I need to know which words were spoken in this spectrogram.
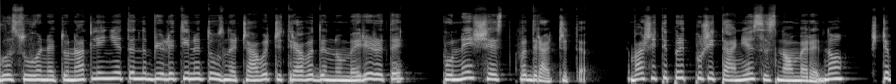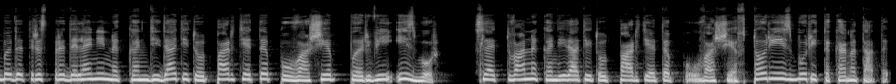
Гласуването над линията на бюлетината означава, че трябва да номерирате поне 6 квадратчета. Вашите предпочитания с номер 1 ще бъдат разпределени на кандидатите от партията по вашия първи избор, след това на кандидатите от партията по вашия втори избор и така нататък.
